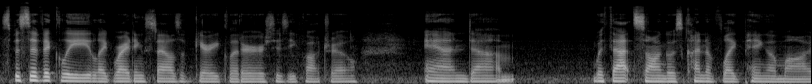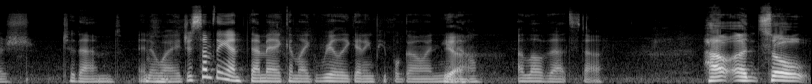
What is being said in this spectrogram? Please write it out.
specifically, like writing styles of Gary Glitter, Suzi Quatro, and um, with that song, it was kind of like paying homage to them in a way, just something anthemic and like really getting people going. You Yeah. know, I love that stuff. How and so?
